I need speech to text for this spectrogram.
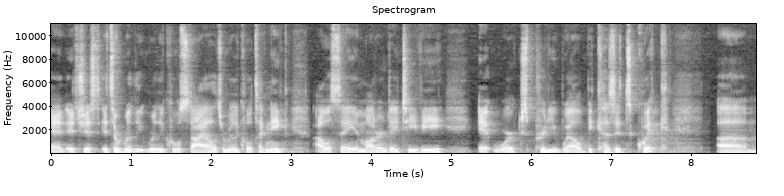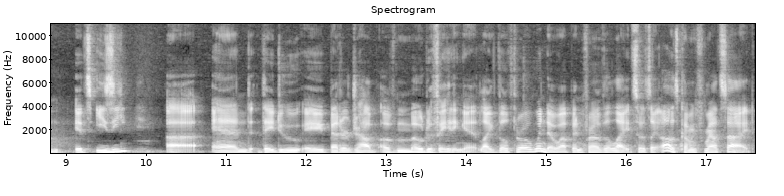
and it's just it's a really really cool style. It's a really cool technique. I will say in modern day TV, it works pretty well because it's quick, um, it's easy. Uh, and they do a better job of motivating it. Like they'll throw a window up in front of the light, so it's like, oh, it's coming from outside.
